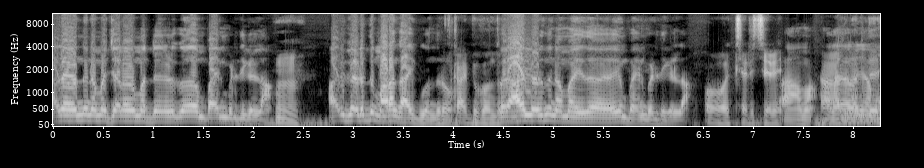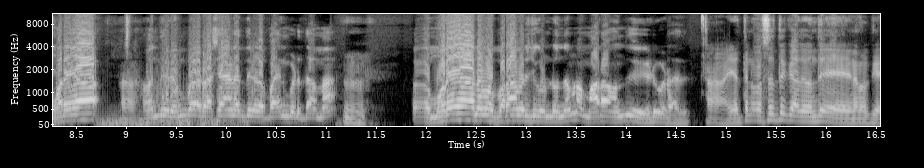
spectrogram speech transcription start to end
அதை வந்து நம்ம செலவு மற்றவர்களுக்கு பயன்படுத்திக்கலாம். அதுக்கு அடுத்து மரம் காய்ப்பு வந்துடும் காய்ப்புக்கு வந்து அதுல இருந்து நம்ம இதையும் பயன்படுத்திக்கலாம். ஓ சரி சரி. ஆமா. முறையா. வந்து ரொம்ப ரசாயனத்துகளை பயன்படுத்தாம முறையா நம்ம பராமரிச்சு கொண்டு வந்தோம்னா மரம் வந்து எடுபடாது. எத்தனை வருஷத்துக்கு அது வந்து நமக்கு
